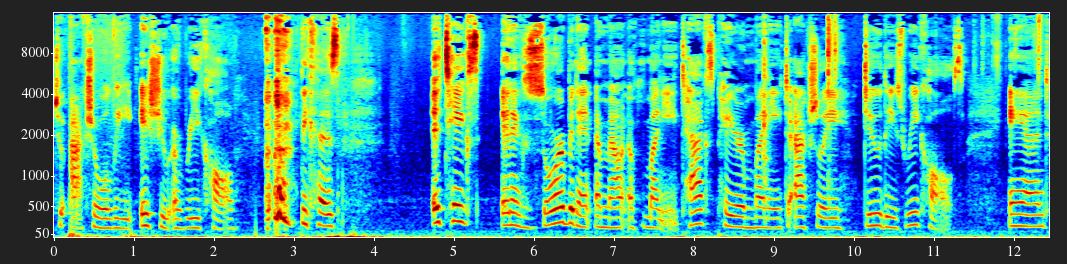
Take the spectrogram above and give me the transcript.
to actually issue a recall because it takes an exorbitant amount of money, taxpayer money, to actually do these recalls. And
